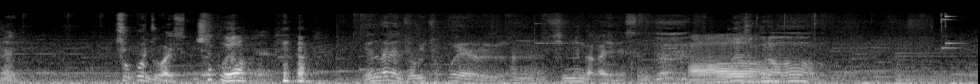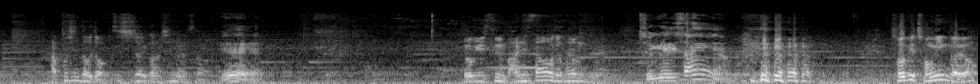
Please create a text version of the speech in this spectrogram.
네. 축구 좋아했습니다. 축구요? 네. 옛날엔 조기 축구회를 한 10년 가까이 했으니까. 아 그러셨구나 아프신 데 어디 없으시죠 이거 하시면서 예. 여기 있으면 많이 싸우죠 사람들 저게 일상이에요. 저게 정인가요?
